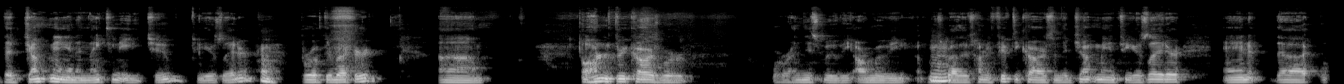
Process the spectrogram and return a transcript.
The Junkman in 1982, two years later, Huh. broke the record. Um, 103 cars were were in this movie, our movie, Blues Mhm. Brothers, 150 cars in The Junkman two years later. And uh, it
